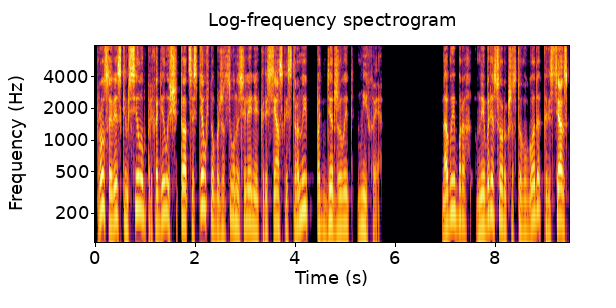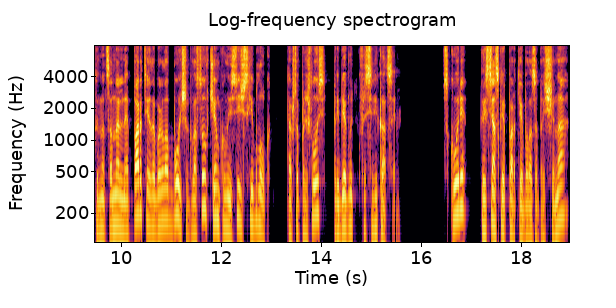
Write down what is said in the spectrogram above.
Просоветским силам приходилось считаться с тем, что большинство населения крестьянской страны поддерживает Михая. На выборах в ноябре 1946 года крестьянская национальная партия набрала больше голосов, чем коммунистический блок, так что пришлось прибегнуть к фальсификациям. Вскоре крестьянская партия была запрещена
